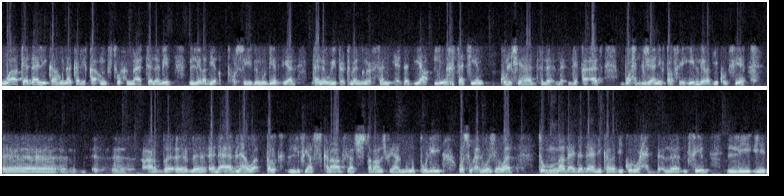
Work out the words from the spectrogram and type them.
وكذلك هناك لقاء مفتوح مع التلاميذ اللي غادي يأطر السيد المدير ديال ثانويه عثمان بن عفان الإعدادية لنختتم كل شيء هذه اللقاءات بواحد الجانب ترفيهي اللي غادي يكون فيه آه، آه، عرض العاب الهواء الطلق اللي فيها السكراب فيها الشطرنج فيها المونوبولي وسؤال وجواب. ثم بعد ذلك غادي يكون واحد الفيلم اللي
